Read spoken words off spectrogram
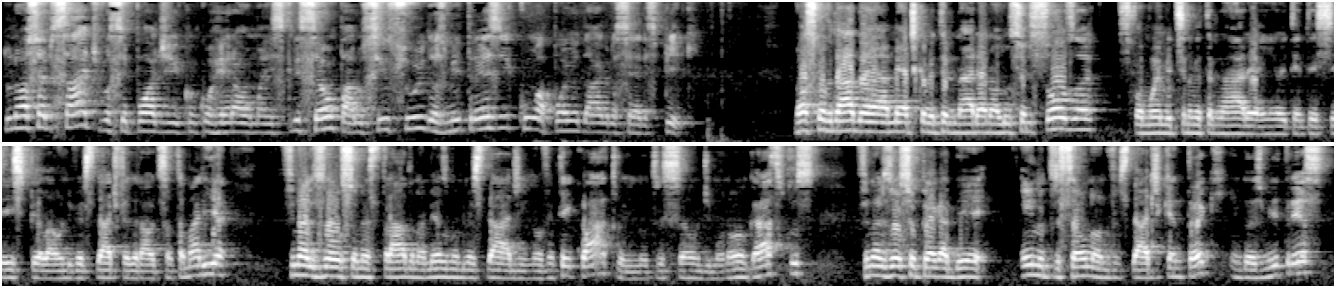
No nosso website você pode concorrer a uma inscrição para o Sinsur 2013 com o apoio da AgroSéries PIC. Nosso convidado é a médica veterinária Ana Lúcia de Souza, se formou em medicina veterinária em 86 pela Universidade Federal de Santa Maria, finalizou seu mestrado na mesma universidade em 94 em nutrição de monogástricos, finalizou seu PhD em nutrição na Universidade de Kentucky em 2003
